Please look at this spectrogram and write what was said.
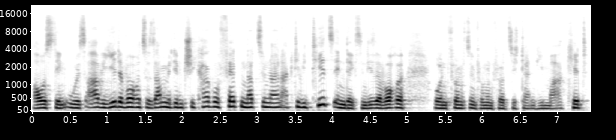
aus den USA, wie jede Woche zusammen mit dem Chicago Fed Nationalen Aktivitätsindex in dieser Woche und 15.45 Uhr dann die Market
